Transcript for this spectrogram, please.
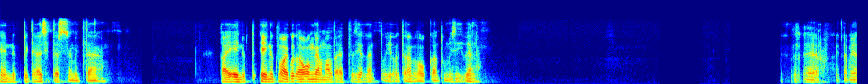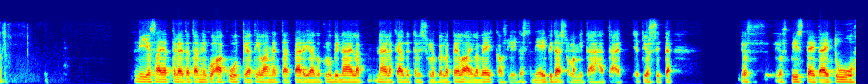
en nyt pitäisi tässä mitään, tai ei nyt, ei nyt vaikuta ongelmalta, että siellä nyt on joitain loukkaantumisia vielä. Eero, mitä mieltä? Niin, jos ajattelee tätä niin kuin akuuttia tilannetta, että pärjääkö klubi näillä, näillä käytettävissä olevilla pelaajilla Veikkausliigassa, niin ei pitäisi olla mitään hätää. Et, et jos, sitten, jos, jos pisteitä ei tule,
